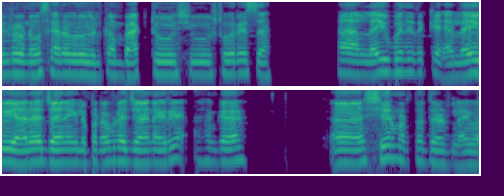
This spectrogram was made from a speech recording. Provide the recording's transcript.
ಎಲ್ರು, ನಮಸ್ಕಾರ ಗುರು. Welcome back to Shiv stories live ಬಂದಿದ್ದಕ್ಕೆ ಲೈವ್ ಯಾರ್ಯಾರು ಜಾಯ್ನ್ ಆಗಿಲ್ಲ, ಪಟಾಪಟ ಜಾಯ್ನ್ ಆಗ್ರಿ. ಹಂಗ ಶೇರ್ ಮಾಡ್ತಂತ ಹೇಳ್ರಿ ಲೈವ್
